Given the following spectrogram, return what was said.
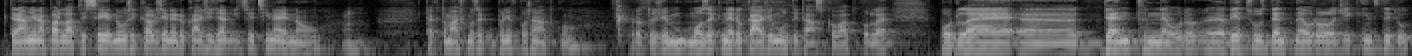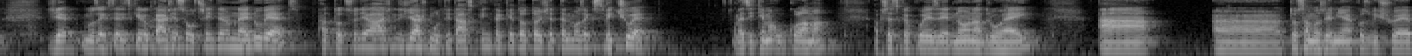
která mě napadla. Ty si jednou říkal, že nedokáže dělat víc věcí najednou. Mhm. Tak to máš mozek úplně v pořádku, protože mozek nedokáže multitaskovat podle, podle uh, Dent Neuro, eh, vědců z Dent Neurologic Institute, že mozek se vždycky dokáže soustředit jenom na jednu věc a to, co děláš, když děláš multitasking, tak je to to, že ten mozek switchuje mezi těma úkolama a přeskakuje z jednoho na druhý. A a to samozřejmě jako zvyšuje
